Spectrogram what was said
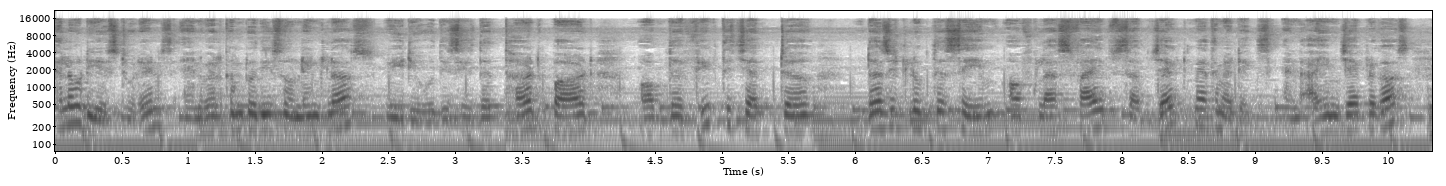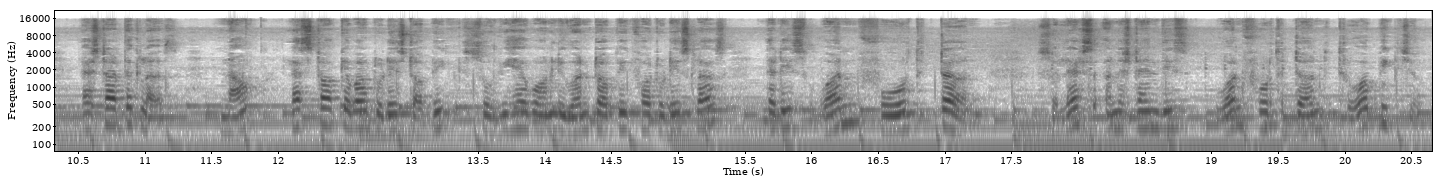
Hello dear students and welcome to this online class video. This is the third part of the fifth chapter Does it look the same of class 5 subject mathematics and I am Jay Prakash. Let's start the class. Now let's talk about today's topic. So we have only one topic for today's class that is one fourth turn. So let's understand this one fourth turn through a picture.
